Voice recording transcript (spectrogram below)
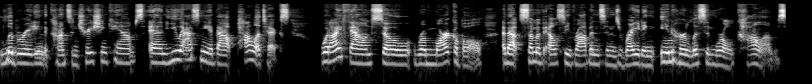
liberating the concentration camps. And you asked me about politics. What I found so remarkable about some of Elsie Robinson's writing in her Listen World columns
